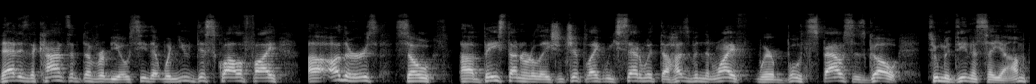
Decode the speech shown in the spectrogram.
That is the concept of Rabbi Yossi that when you disqualify uh, others, so uh, based on a relationship, like we said with the husband and wife, where both spouses go to Medina Sayam,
